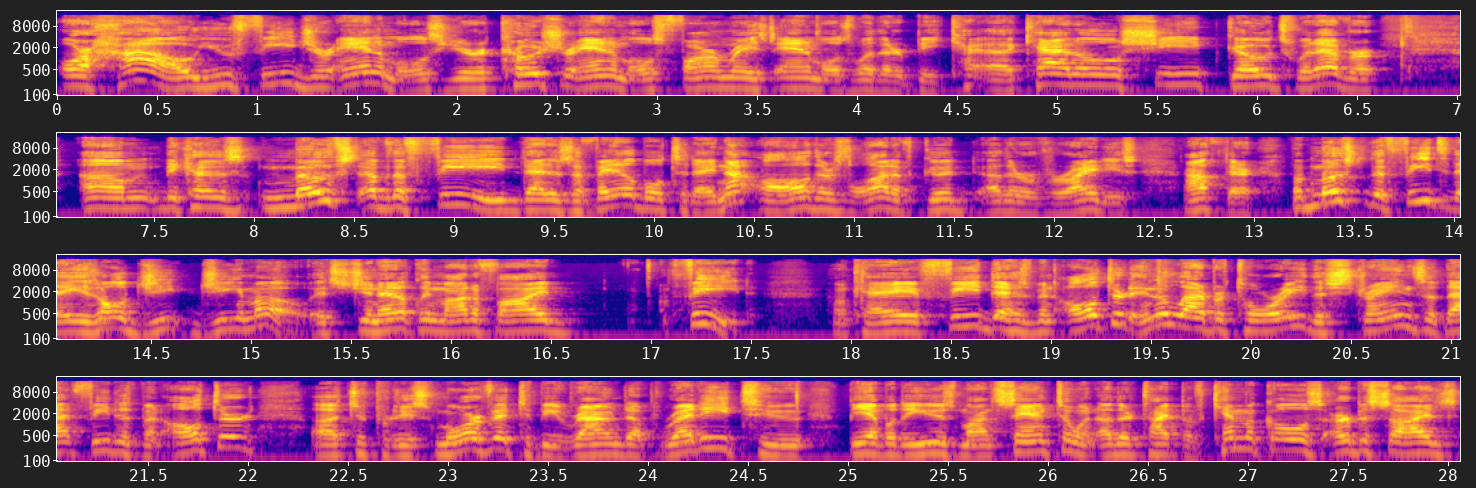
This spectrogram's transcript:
or how you feed your animals, your kosher animals, farm raised animals, whether it be uh, cattle, sheep, goats, whatever. Um, because most of the feed that is available today, not all, there's a lot of good other varieties out there, but most of the feed today is all G- GMO. It's genetically modified feed. Okay, feed that has been altered in a laboratory. The strains of that feed has been altered uh, to produce more of it, to be Roundup ready, to be able to use Monsanto and other type of chemicals, herbicides,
